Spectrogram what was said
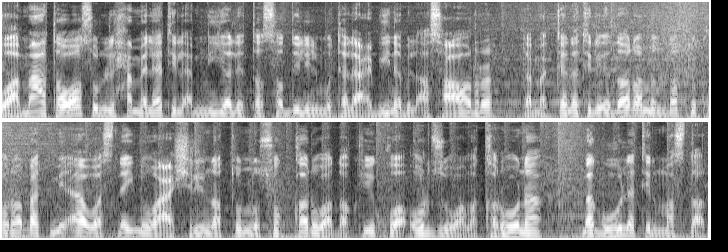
ومع تواصل الحملات الأمنية للتصدي للمتلاعبين بالأسعار تمكنت الإدارة من ضبط قرابة 122 طن سكر ودقيق وأرز ومكرونة مجهولة المصدر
